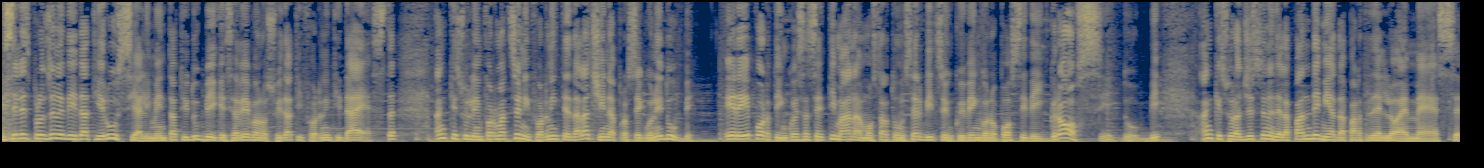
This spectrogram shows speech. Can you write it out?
E se l'esplosione dei dati russi ha alimentato i dubbi che si avevano sui dati forniti da Est, anche sulle informazioni fornite dalla Cina proseguono i dubbi. E Report in questa settimana ha mostrato un servizio in cui vengono posti dei grossi dubbi anche sulla gestione della pandemia da parte dell'OMS,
